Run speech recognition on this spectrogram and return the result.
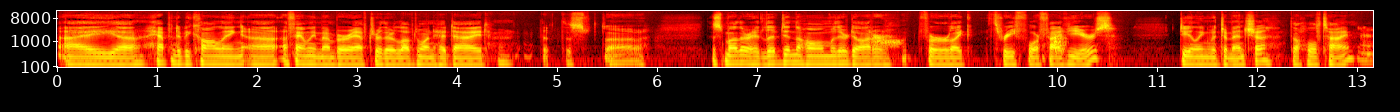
I uh, happened to be calling uh, a family member after their loved one had died. This uh, this mother had lived in the home with her daughter for like three, four, five years, dealing with dementia the whole time. Yeah.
